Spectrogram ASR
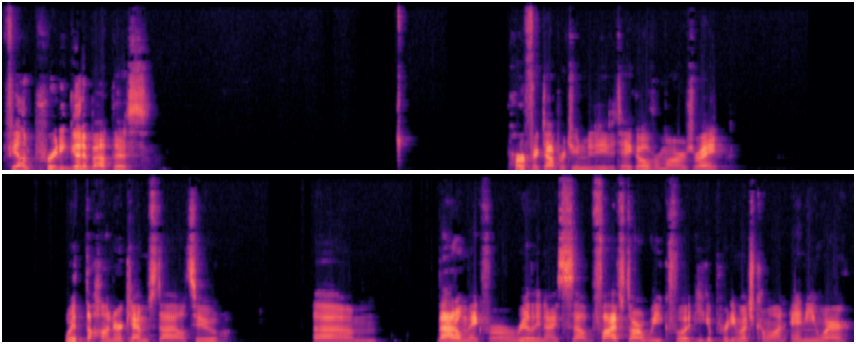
Feeling pretty good about this. Perfect opportunity to take Overmars, right? With the Hunter Chem style, too. Um, That'll make for a really nice sub. Five star weak foot. He could pretty much come on anywhere.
